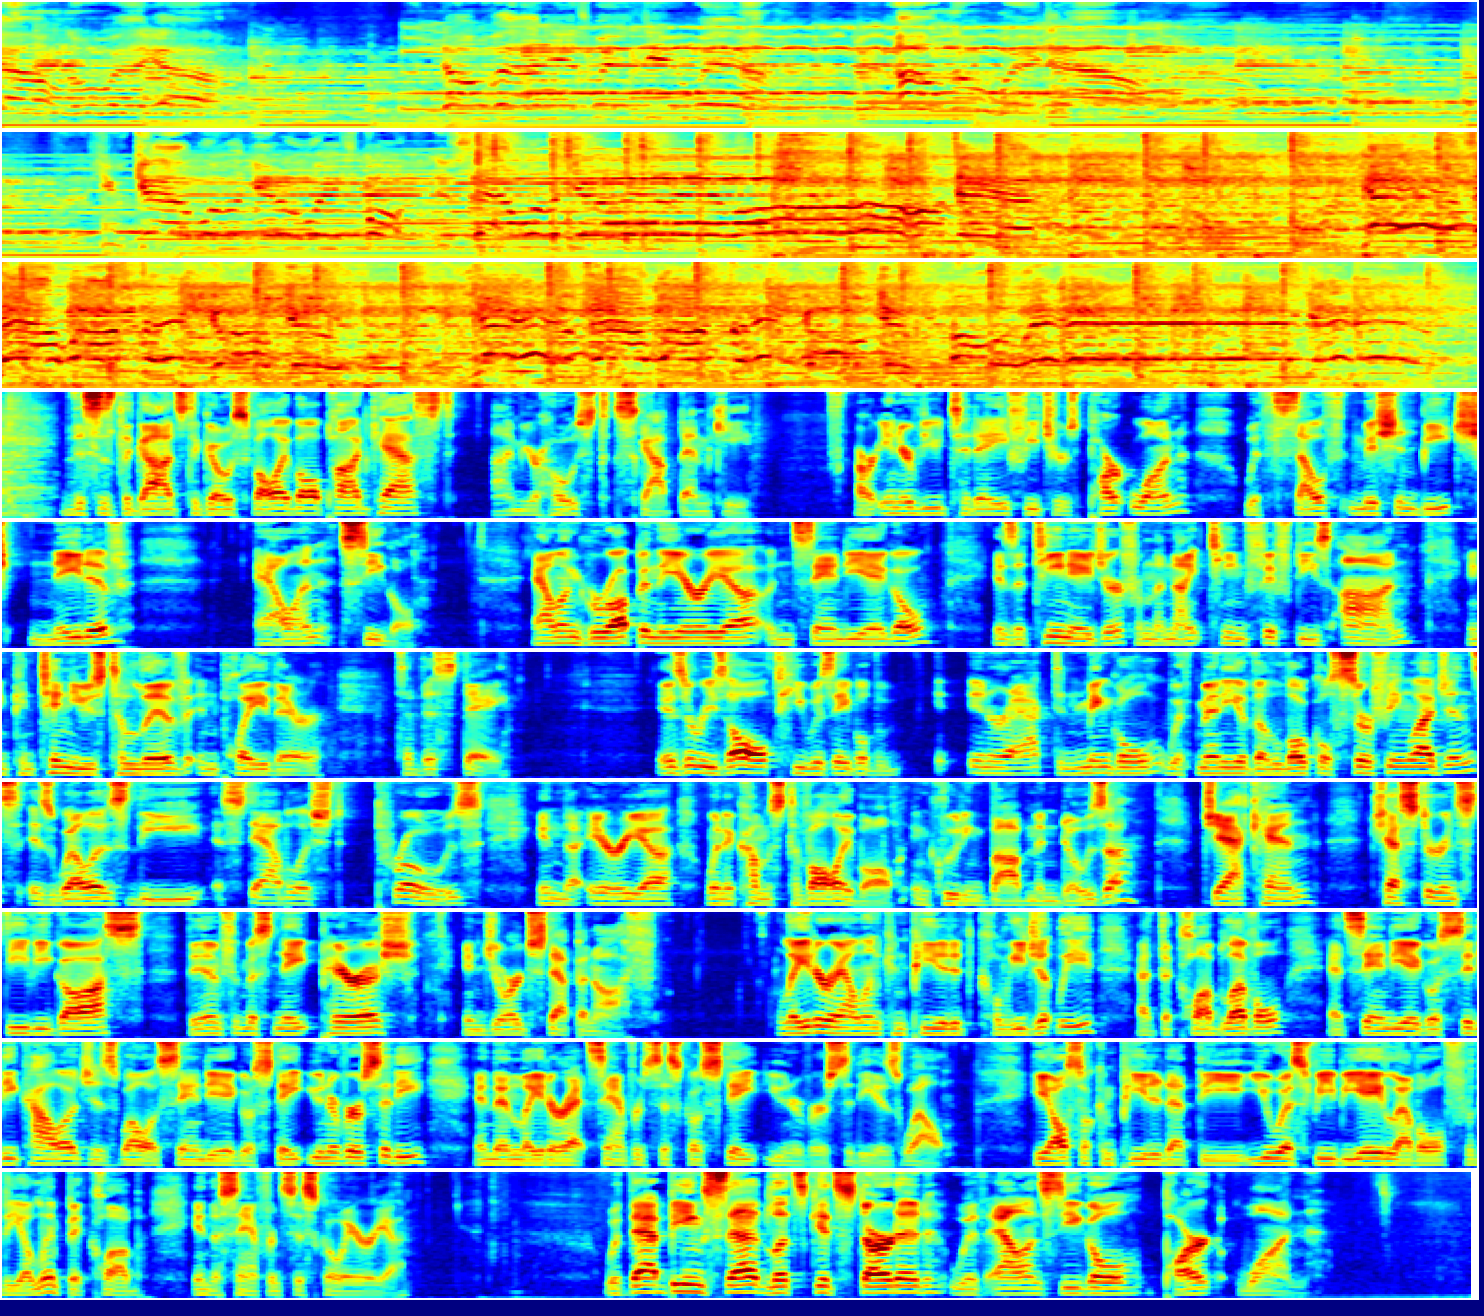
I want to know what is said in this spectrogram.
This is the Gods to Ghosts Volleyball Podcast. I'm your host, Scott Bemke. Our interview today features part one with South Mission Beach native Alan Siegel. Alan grew up in the area in San Diego, is a teenager from the 1950s on, and continues to live and play there to this day. As a result, he was able to interact and mingle with many of the local surfing legends as well as the established pros in the area when it comes to volleyball, including Bob Mendoza, Jack Henn, Chester and Stevie Goss, the infamous Nate Parrish, and George Stepanoff. Later, Alan competed collegiately at the club level at San Diego City College as well as San Diego State University, and then later at San Francisco State University as well. He also competed at the USVBA level for the Olympic Club in the San Francisco area. With that being said, let's get started with Alan Siegel, part one.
